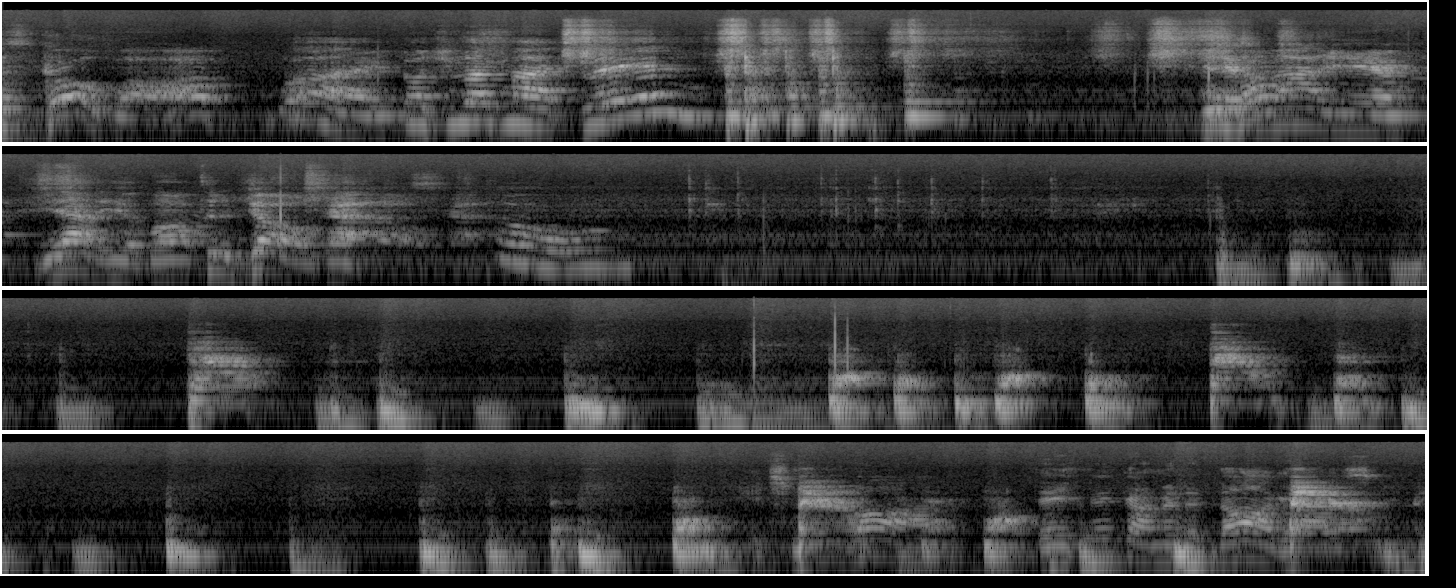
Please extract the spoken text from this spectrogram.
let's go, Bob. Why? Don't you like my playing? Get him out of here. Get out of here, Bob. To the doghouse. Oh.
